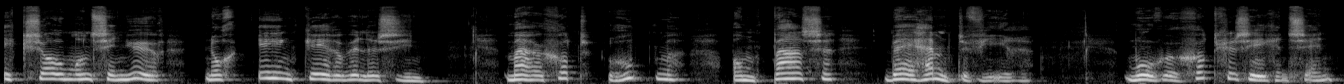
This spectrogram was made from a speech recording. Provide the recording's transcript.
Ik zou monseigneur nog één keer willen zien, maar God roept me om Pasen bij Hem te vieren. Mogen God gezegend zijn.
